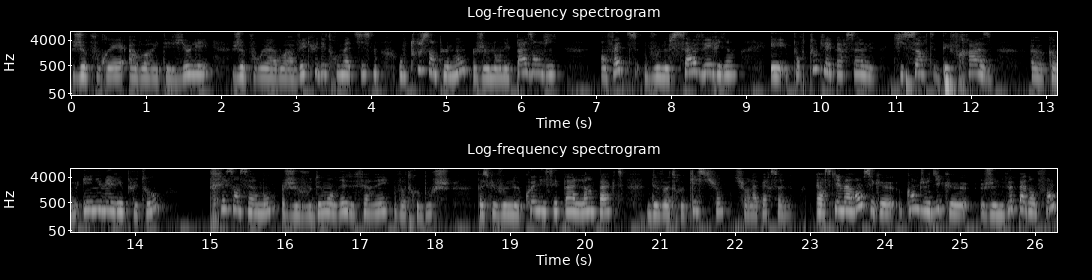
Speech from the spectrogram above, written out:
je pourrais avoir été violée, je pourrais avoir vécu des traumatismes, ou tout simplement je n'en ai pas envie. en fait, vous ne savez rien. Et pour toutes les personnes qui sortent des phrases euh, comme énumérées plus tôt, très sincèrement, je vous demanderai de fermer votre bouche parce que vous ne connaissez pas l'impact de votre question sur la personne. Alors ce qui est marrant, c'est que quand je dis que je ne veux pas d'enfant,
